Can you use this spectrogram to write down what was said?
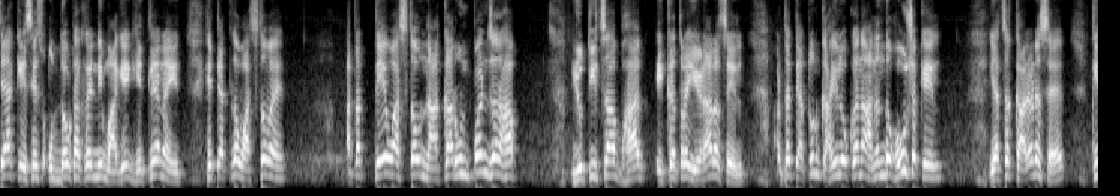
त्या केसेस उद्धव ठाकरेंनी मागे घेतल्या नाहीत हे त्यातलं वास्तव आहे. आता ते वास्तव नाकारून पण जर हा युतीचा भाग एकत्र येणार असेल तर त्यातून काही लोकांना आनंद होऊ शकेल. याचं कारण असं आहे की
